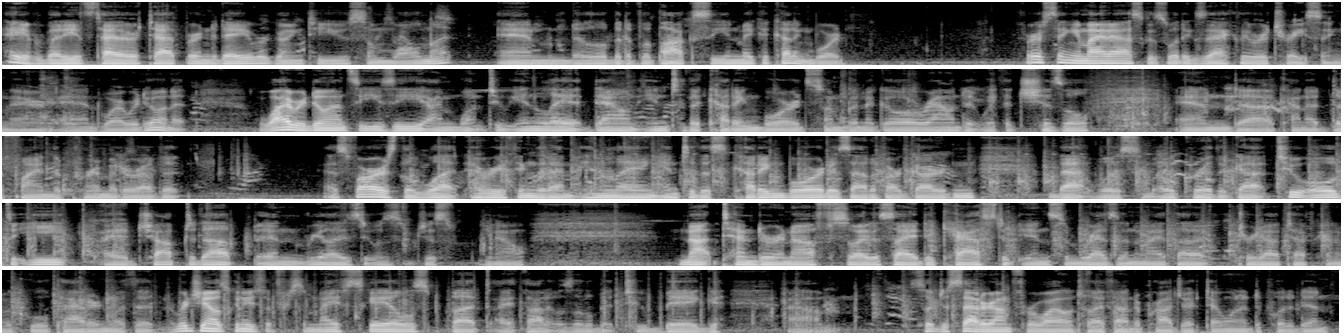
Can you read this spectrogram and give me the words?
Hey everybody, it's Tyler Tapper today we're going to use some walnut and a little bit of epoxy and make a cutting board. First thing you might ask is what exactly we're tracing there and why we're doing it. Why we're doing it's easy. I want to inlay it down into the cutting board so I'm going to go around it with a chisel and uh, kind of define the perimeter of it. As far as the what, everything that I'm inlaying into this cutting board is out of our garden. That was some okra that got too old to eat. I had chopped it up and realized it was just, you know, not tender enough, so I decided to cast it in some resin, and I thought it turned out to have kind of a cool pattern with it. Originally, I was going to use it for some knife scales, but I thought it was a little bit too big, um, so it just sat around for a while until I found a project I wanted to put it in.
